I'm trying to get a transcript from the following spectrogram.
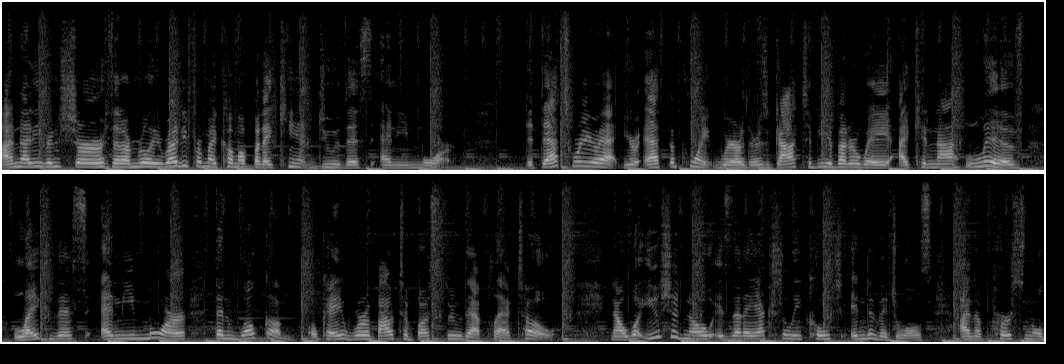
I'm not even sure that I'm really ready for my come up, but I can't do this anymore. If that's where you're at, you're at the point where there's got to be a better way. I cannot live like this anymore, then welcome. Okay, we're about to bust through that plateau. Now, what you should know is that I actually coach individuals on a personal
